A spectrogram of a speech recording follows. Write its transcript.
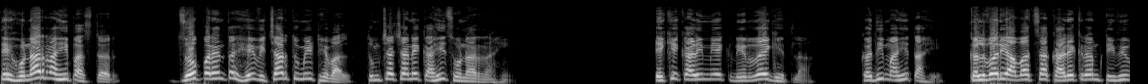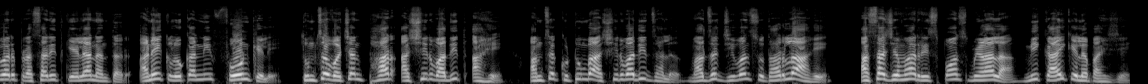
ते होणार नाही पास्टर. जोपर्यंत हे विचार तुम्ही ठेवाल तुमच्याच्याने काहीच होणार नाही. एकेकाळी मी एक निर्णय घेतला. कधी माहीत आहे कलवरी आवाजचा कार्यक्रम टीव्हीवर प्रसारित केल्यानंतर अनेक लोकांनी फोन केले. तुमचं वचन फार आशीर्वादित आहे. आमचं कुटुंब आशीर्वादित झालं. माझं जीवन सुधारलं आहे. असा जेव्हा रिस्पॉन्स मिळाला मी काय केलं पाहिजे?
